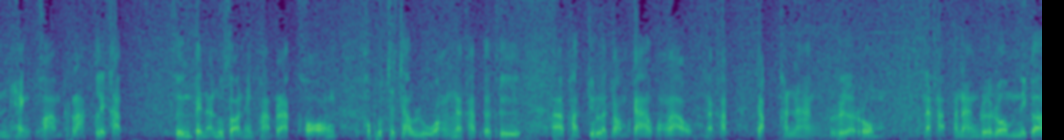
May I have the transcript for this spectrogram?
รณ์แห่งความรักเลยครับ ซึ่งเป็นอนุสรณ์แห่งความรักของพระพุทธเจ้าหลวงนะครับ ก็คือพระจุลจอมเกล้าของเรานะครับ กับพระนางเรือร่มนะครับพระนางเรือร่มนี่ก็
